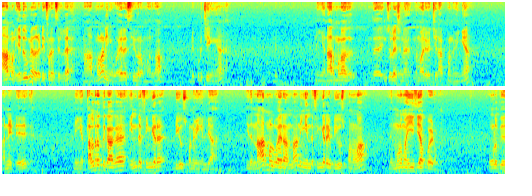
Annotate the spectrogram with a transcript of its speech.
நார்மல் எதுவுமே அதில் டிஃப்ரென்ஸ் இல்லை. நார்மலாக நீங்கள் ஒயரை சீவுற மாதிரி தான். இப்படி பிடிச்சிக்கிங்க. நீங்கள் நார்மலாக இந்த இன்சுலேஷனை இந்த மாதிரி வச்சு லாக் பண்ணுவீங்க. பண்ணிவிட்டு நீங்கள் தள்ளுறதுக்காக இந்த ஃபிங்கரை இப்படி யூஸ் பண்ணுவீங்க இல்லையா? இது நார்மல் ஒயராக இருந்தால் நீங்கள் இந்த ஃபிங்கரை இப்படி யூஸ் பண்ணலாம். இதன் மூலமாக ஈஸியாக போயிடும். உங்களுக்கு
